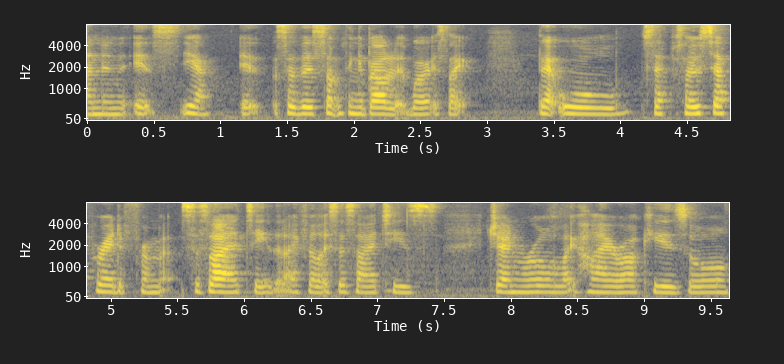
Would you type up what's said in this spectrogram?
and it's yeah it so there's something about it where it's like they're all sep- so separated from society that i feel like society's general like hierarchies or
